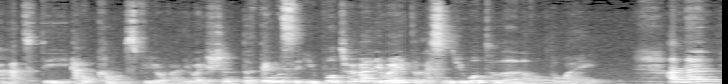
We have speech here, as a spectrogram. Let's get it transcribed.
at the outcomes for your evaluation, the things that you want to evaluate, the lessons you want to learn along the way, and then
